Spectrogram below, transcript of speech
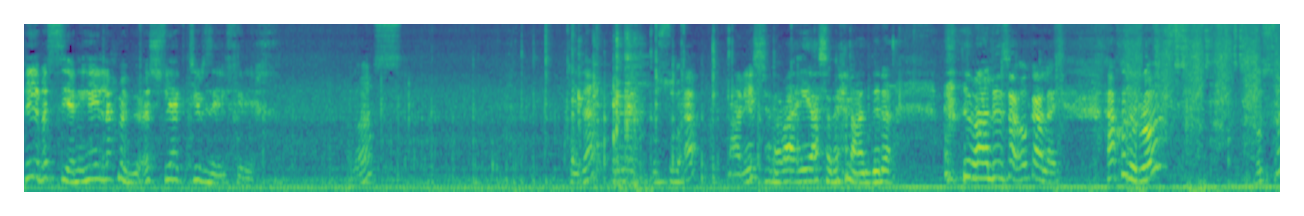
هي بس يعني هي اللحمة مبيبقاش فيها كتير زي الفراخ. خلاص؟ كده؟ هنا بصوا بقى. معلش أنا بقى إيه عشان إحنا عندنا معلش حقوق عليا. هاخد الرز. بصوا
